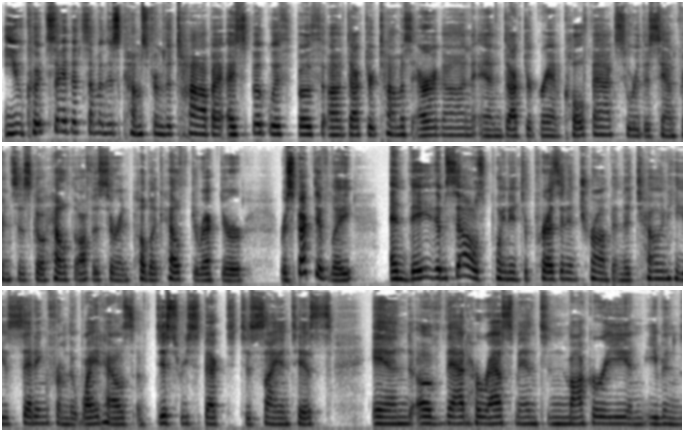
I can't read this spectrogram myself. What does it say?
you could say that some of this comes from the top. I, I spoke with both uh, Dr. Thomas Aragon and Dr. Grant Colfax, who are the San Francisco health officer and public health director, respectively. And they themselves pointed to President Trump and the tone he is setting from the White House of disrespect to scientists and of that harassment and mockery and even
